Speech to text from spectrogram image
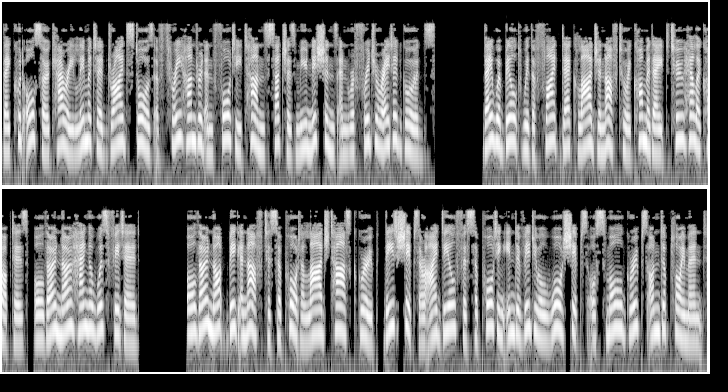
They could also carry limited dried stores of 340 tons such as munitions and refrigerated goods. They were built with a flight deck large enough to accommodate two helicopters, although no hangar was fitted. Although not big enough to support a large task group, these ships are ideal for supporting individual warships or small groups on deployment.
